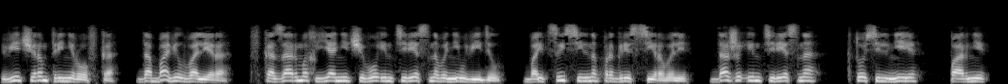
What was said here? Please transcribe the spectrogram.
Вечером тренировка, добавил Валера. В казармах я ничего интересного не увидел. Бойцы сильно прогрессировали. Даже интересно, кто сильнее, парни,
